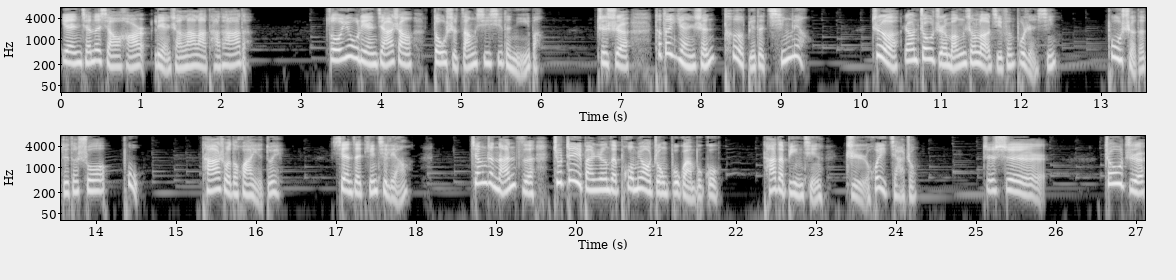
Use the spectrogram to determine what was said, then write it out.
眼前的小孩脸上邋邋遢遢的，左右脸颊上都是脏兮兮的泥巴，只是他的眼神特别的清亮。这让周芷萌生了几分不忍心，不舍得对他说不。他说的话也对，现在天气凉，将这男子就这般扔在破庙中不管不顾，他的病情只会加重。只是周芷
